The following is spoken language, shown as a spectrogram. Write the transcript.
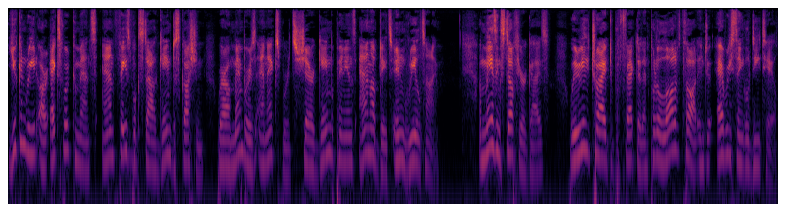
you can read our expert comments and Facebook style game discussion where our members and experts share game opinions and updates in real time. Amazing stuff here, guys. We really tried to perfect it and put a lot of thought into every single detail.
